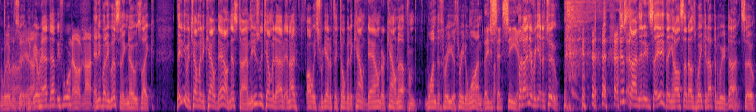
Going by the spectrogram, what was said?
or whatever it said. yeah. Have you ever had that before? No, I've not. Anybody listening knows, like, they didn't even tell me to count down this time. They usually tell me to, and I always forget if they told me to count down or count up from one to three or three to one. They just said, "See ya." But I never get a two. this time they didn't say anything, and all of a sudden I was waking up and we were done. So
